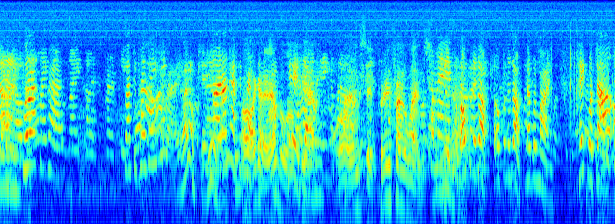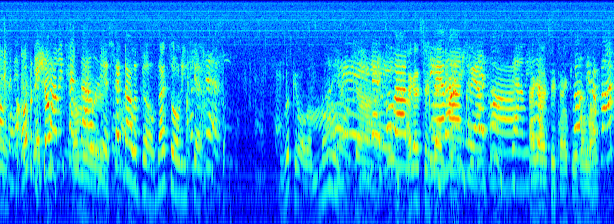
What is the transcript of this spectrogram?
Donnie. What about the press? Do I have to press uh, anything? I don't care. No, I don't have to oh, press Oh, I got an envelope Here, here. Donnie. Oh, let me see. Put it in front of the lens. How many? Open it up. Open it up. Never mind. Take what's out I'll of open there. it. Open it. It's Show. probably ten dollars. Yeah, ten dollar bill. That's all he's getting. Look at all the money oh, I got. Hold I on. gotta say thank you. Grandma, and I gotta say thank you. Hold Rosie, her on. box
